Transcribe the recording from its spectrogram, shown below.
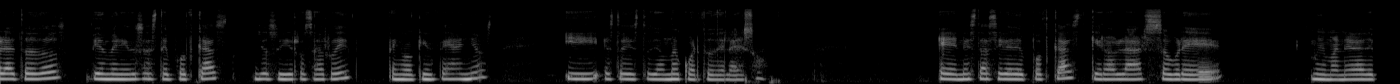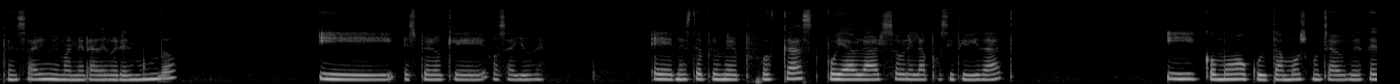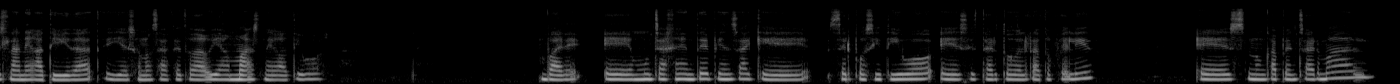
Hola a todos, bienvenidos a este podcast. Yo soy Rosa Ruiz, tengo 15 años y estoy estudiando cuarto de la ESO. En esta serie de podcast quiero hablar sobre mi manera de pensar y mi manera de ver el mundo y espero que os ayude. En este primer podcast voy a hablar sobre la positividad y cómo ocultamos muchas veces la negatividad y eso nos hace todavía más negativos. Vale, eh, mucha gente piensa que ser positivo es estar todo el rato feliz, es nunca pensar mal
